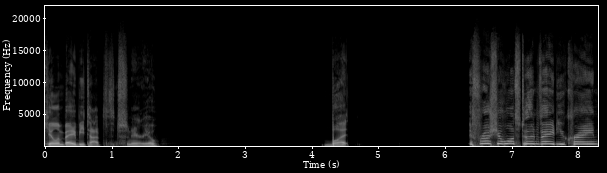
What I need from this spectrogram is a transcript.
killing baby type scenario. But if Russia wants to invade Ukraine,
